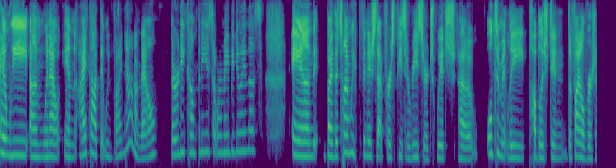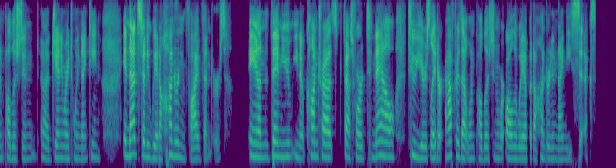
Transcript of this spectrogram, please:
And we um, went out, and I thought that we'd find out now 30 companies that were maybe doing this. And by the time we finished that first piece of research, which uh, ultimately published in the final version published in uh, January 2019, in that study we had 105 vendors and then you you know contrast fast forward to now two years later after that one published and we're all the way up at 196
